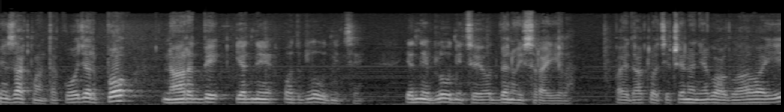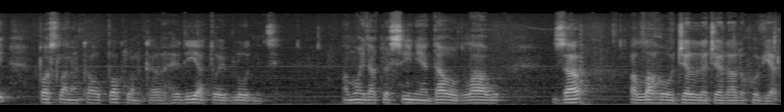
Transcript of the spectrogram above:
je zaklan također po naredbi jedne od bludnice, jedne bludnice od Beno Israila. Pa je dakle odsječena njegova glava i poslana kao poklon, kao hedija toj bludnici. A moj dakle sin je dao glavu za Allahu dželle dželaluhu vjeru.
